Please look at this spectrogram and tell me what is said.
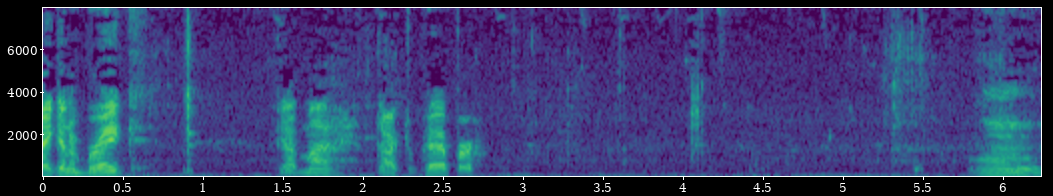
taking a break. Got my Dr. Pepper. Mmm.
